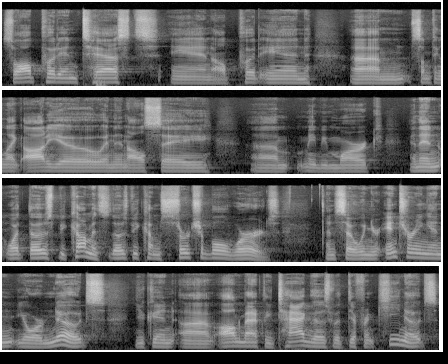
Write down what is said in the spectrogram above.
So I'll put in tests, and I'll put in um, something like audio, and then I'll say um, maybe mark, and then what those become, it's, those become searchable words. And so when you're entering in your notes, you can uh, automatically tag those with different keynotes.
